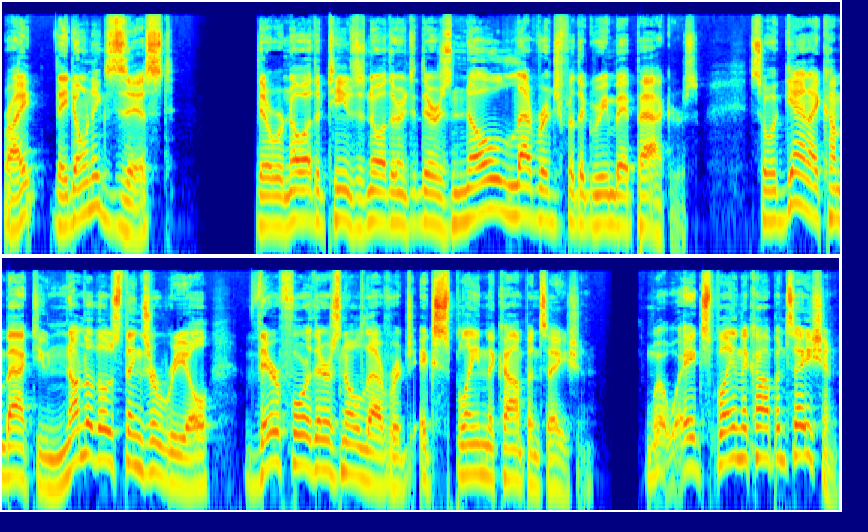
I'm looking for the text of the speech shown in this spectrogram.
right? They don't exist. There were no other teams. There's no other. There's no leverage for the Green Bay Packers. So again, I come back to you. None of those things are real. Therefore, there's no leverage. Explain the compensation. Well, explain the compensation,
